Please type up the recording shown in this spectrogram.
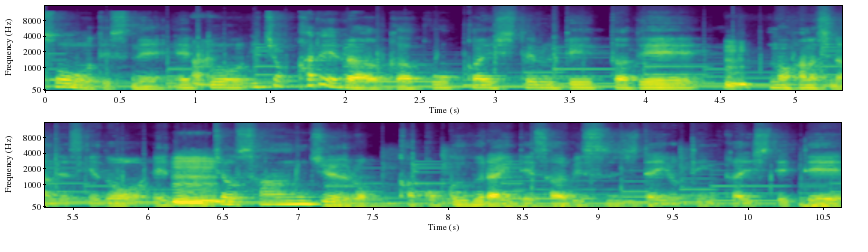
そうですね、えっと一応彼らが公開してるデータでうん。の話なんですけど、えっとうん。一応36カ国ぐらいでサービス自体を展開してて、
